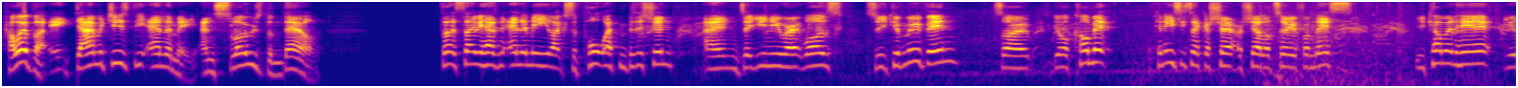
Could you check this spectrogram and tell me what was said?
however it damages the enemy and slows them down. So let's say we had an enemy like support weapon position and uh, you knew where it was, so you could move in, so your Comet can easily take a shell, a shell or two from this. You come in here, you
